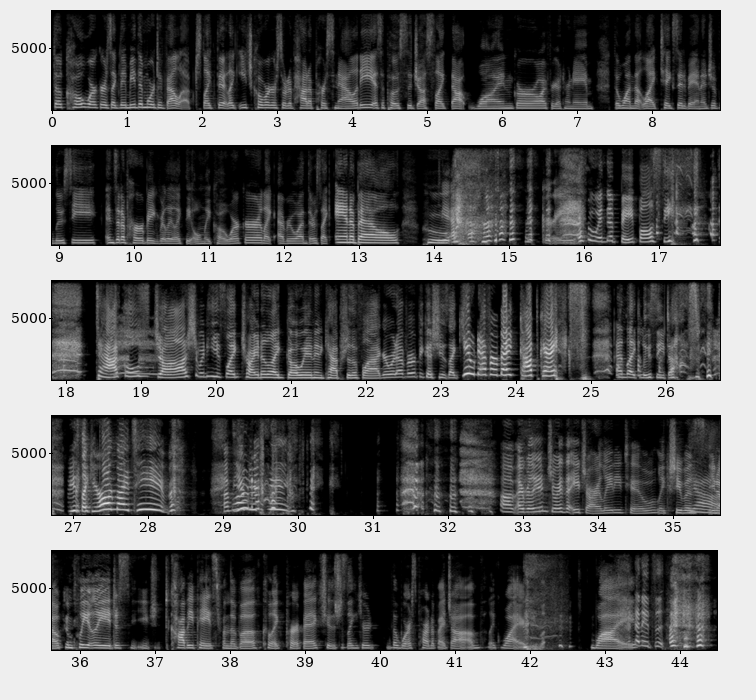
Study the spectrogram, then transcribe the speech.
the coworkers like they made them more developed. Like they like each coworker sort of had a personality as opposed to just like that one girl, I forget her name, the one that like takes advantage of Lucy. Instead of her being really like the only coworker, like everyone there's like Annabelle who Yeah. Great. who in the paintball scene tackles Josh when he's like trying to like go in and capture the flag or whatever because she's like, You never make cupcakes. And like Lucy does. He's like, You're on my team. I'm You on your team. um, I really enjoyed the HR lady too. Like she was, Yeah. you know, completely just copy paste from the book, like perfect. She was just like, "You're the worst part of my job. Like, why are you? Why?" and it's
